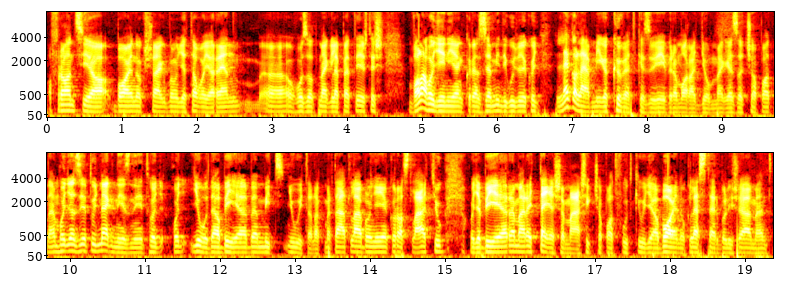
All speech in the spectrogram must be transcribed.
a francia bajnokságban ugye tavaly a Ren hozott meglepetést, és valahogy én ilyenkor ezzel mindig úgy vagyok, hogy legalább még a következő évre maradjon meg ez a csapat, nem? Hogy azért úgy megnéznéd, hogy, hogy jó, de a BL-ben mit nyújtanak, mert általában ugye ilyenkor azt látjuk, hogy a BL-re már egy teljesen másik csapat fut ki, ugye a bajnok Leicesterбől is elment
